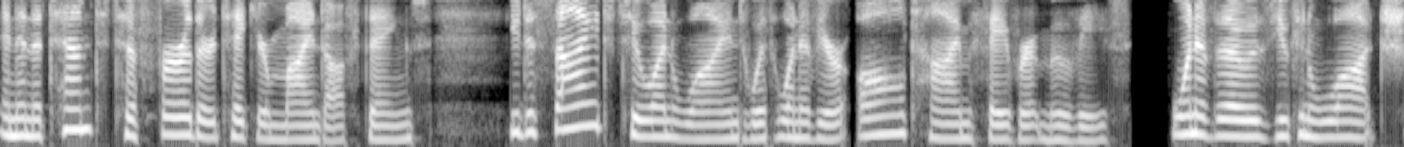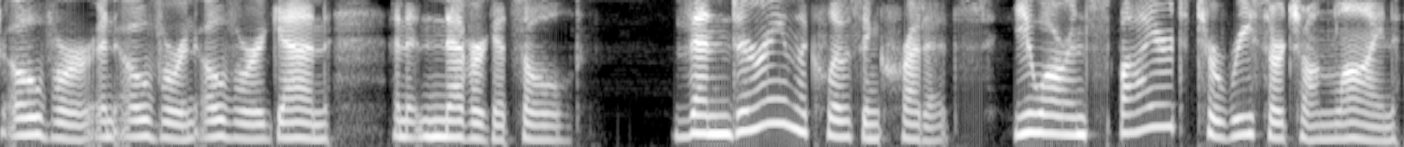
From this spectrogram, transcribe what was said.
in an attempt to further take your mind off things, you decide to unwind with one of your all time favorite movies. One of those you can watch over and over and over again, and it never gets old. Then, during the closing credits, you are inspired to research online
